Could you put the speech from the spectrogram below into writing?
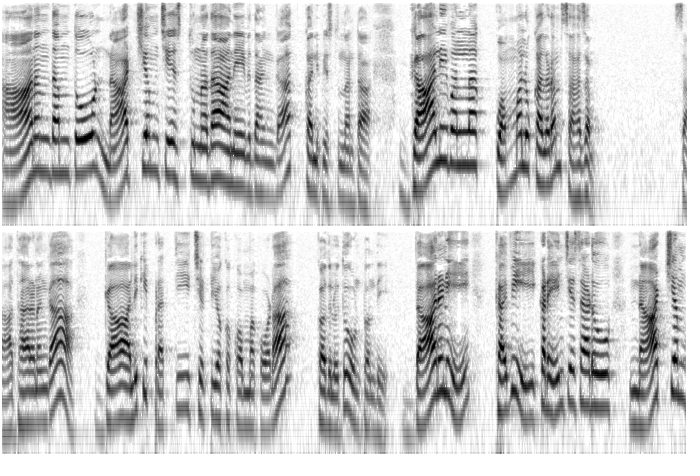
ఆనందంతో నాట్యం చేస్తున్నదా అనే విధంగా కనిపిస్తుందంట. గాలి వల్ల కొమ్మలు కదలడం సహజం. సాధారణంగా గాలికి ప్రతి చెట్టు యొక్క కొమ్మ కూడా కదులుతూ ఉంటుంది. దానిని కవి ఇక్కడ ఏం చేశాడు? నాట్యం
